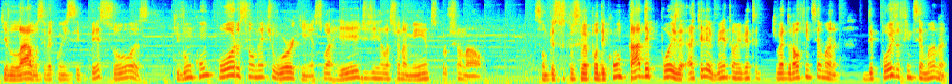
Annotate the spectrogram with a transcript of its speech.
que lá você vai conhecer pessoas que vão compor o seu networking, a sua rede de relacionamentos profissional. São pessoas que você vai poder contar depois. Aquele evento é um evento que vai durar o fim de semana. Depois do fim de semana,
